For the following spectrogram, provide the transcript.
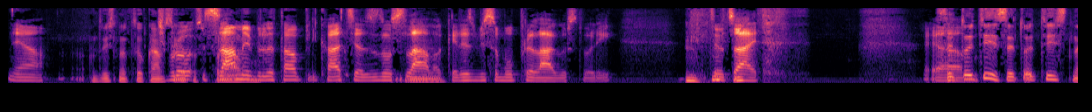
Ja. Odvisno od tega, kam se ti. Sam je bila ta aplikacija zelo slaba, mm. ker res bi samo prelagal stvari. Cel cajt. Ja. Se to je tisto, se to je tisto,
